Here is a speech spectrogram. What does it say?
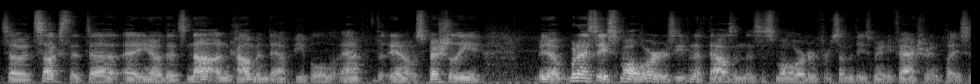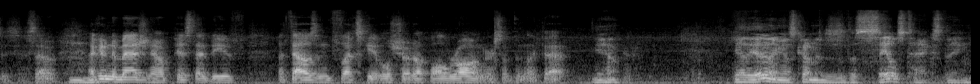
So it sucks that uh, uh, you know that's not uncommon to have people have you know, especially you know when I say small orders, even a thousand is a small order for some of these manufacturing places. So I couldn't imagine how pissed I'd be if a thousand flex cables showed up all wrong or something like that. Yeah. Yeah, the other thing that's coming is the sales tax thing.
